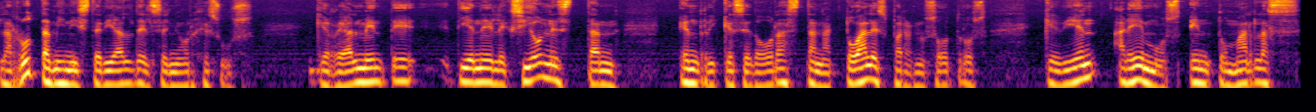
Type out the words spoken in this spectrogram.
la ruta ministerial del Señor Jesús, que realmente tiene lecciones tan enriquecedoras, tan actuales para nosotros, que bien haremos en tomarlas,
